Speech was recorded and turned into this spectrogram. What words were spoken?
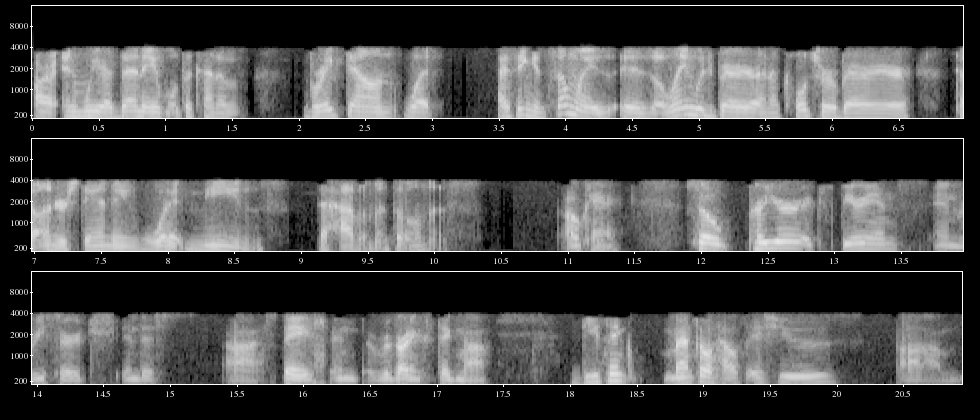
are and we are then able to kind of break down what I think in some ways is a language barrier and a cultural barrier to understanding what it means to have a mental illness. Okay. So per your experience and research in this uh, space and regarding stigma, do you think mental health issues um,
